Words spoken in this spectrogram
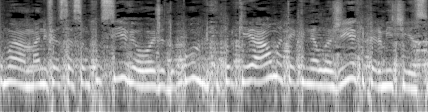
uma manifestação possível hoje do público, porque há uma tecnologia que permite isso.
